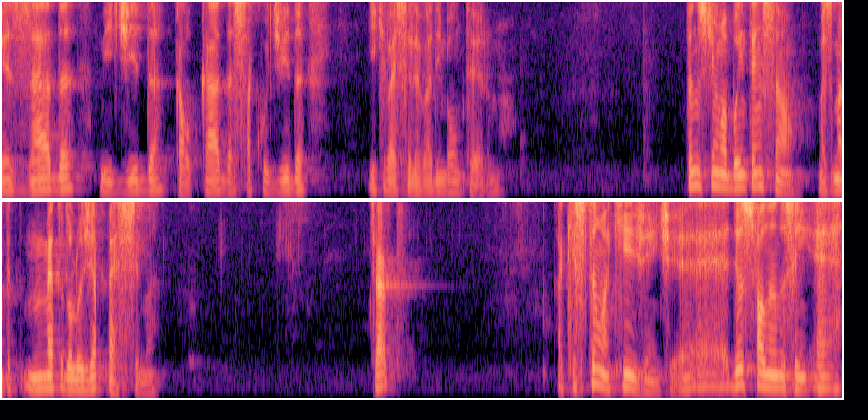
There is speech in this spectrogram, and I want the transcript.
pesada, medida, calcada, sacudida e que vai ser levada em bom termo. Thanos tinha uma boa intenção, mas uma metodologia péssima. Certo? A questão aqui, gente, é Deus falando assim: é,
